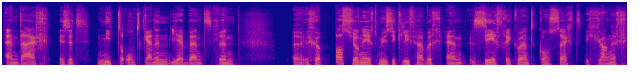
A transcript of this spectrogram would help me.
En daar is het niet te ontkennen. Jij bent een uh, gepassioneerd muziekliefhebber en zeer frequent concertganger.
